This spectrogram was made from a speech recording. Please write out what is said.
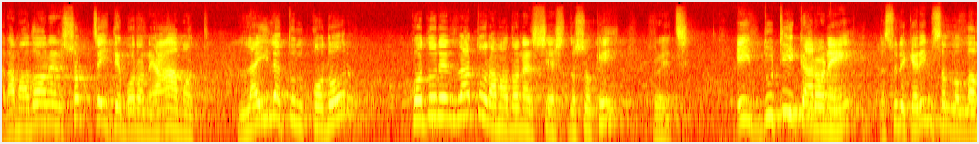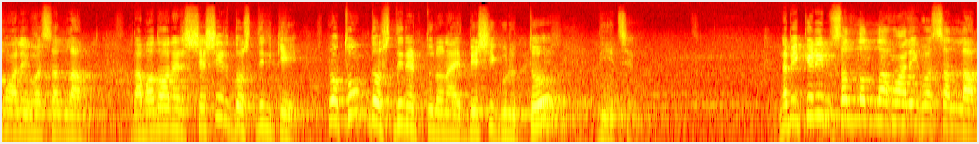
রামাদনের সবচাইতে বড় নেয়ামত লাইলাতুল কদর কদরের রাতও রামাদানের শেষ দশকে রয়েছে। এই দুটি কারণে রসুল করিম সাল্লাহ আলী ওয়াসাল্লাম রামাদানের শেষের দশ দিনকে প্রথম দশ দিনের তুলনায় বেশি গুরুত্ব দিয়েছেন। নবী করিম সাল্লাহ আলী ওয়াসাল্লাম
